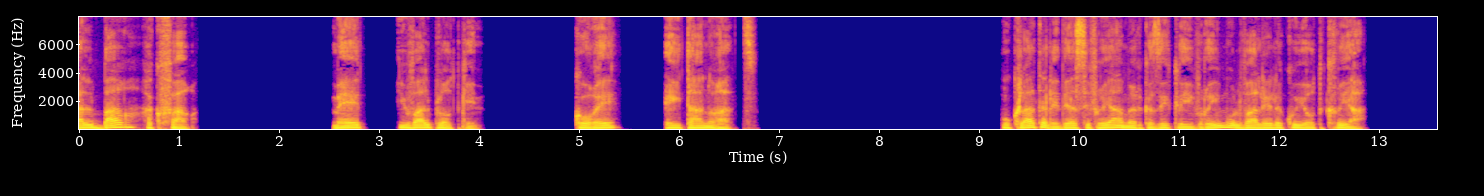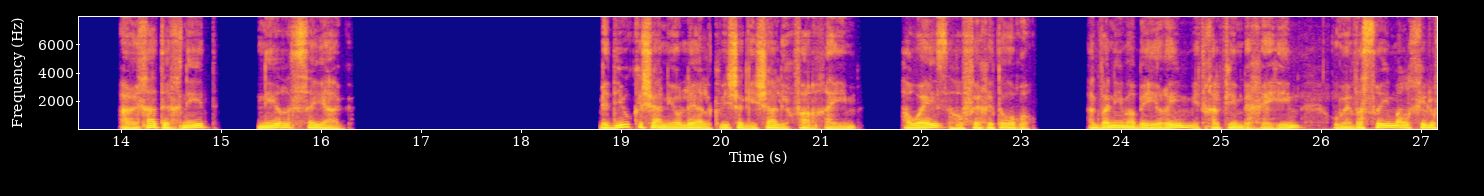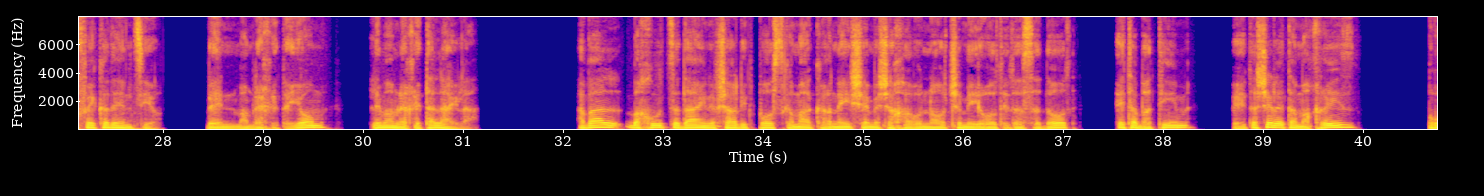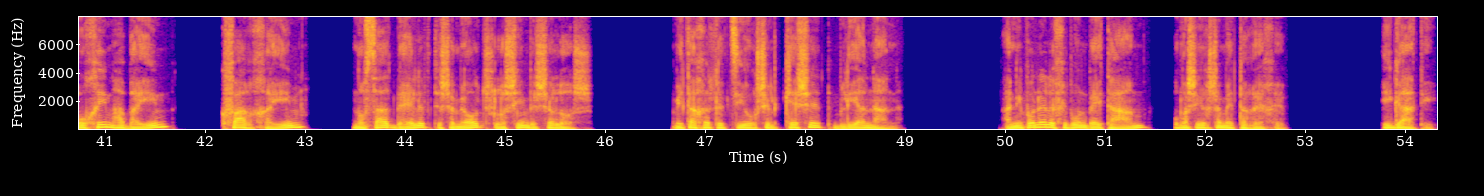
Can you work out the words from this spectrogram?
על בר הכפר מאת יובל פלוטקין קורא איתן רץ הוקלט על ידי הספרייה המרכזית לעיוורים ולבעלי לקויות קריאה. עריכה טכנית ניר סייג בדיוק כשאני עולה על כביש הגישה לכפר חיים, הווייז הופך את עורו. הגוונים הבהירים מתחלפים בכהים ומבשרים על חילופי קדנציות, בין ממלכת היום לממלכת הלילה. אבל בחוץ עדיין אפשר לתפוס כמה קרני שמש אחרונות שמאירות את השדות, את הבתים ואת השלט המכריז, ברוכים הבאים, כפר חיים, נוסד ב-1933, מתחת לציור של קשת בלי ענן. אני פונה לכיוון בית העם ומשאיר שם את הרכב. הגעתי.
